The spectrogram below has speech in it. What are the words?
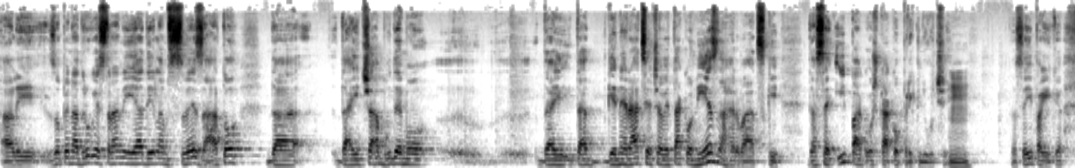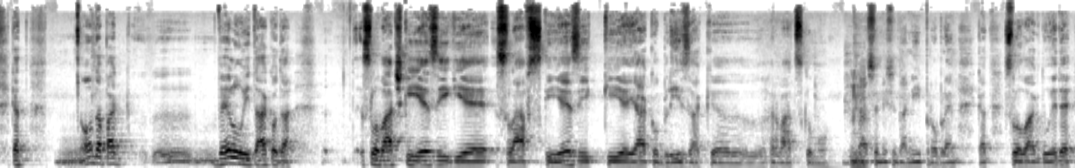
ali zopet na druge strani ja djelam sve zato da, da i ča budemo da i ta generacija čave tako nije zna hrvatski, da se ipak už kako priključi. Mm. Da se ipak, kad, onda pak e, velu i tako da slovački jezik je slavski jezik ki je jako blizak e, hrvatskomu. Mm. Ja se mislim da nije problem kad Slovak dojede,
